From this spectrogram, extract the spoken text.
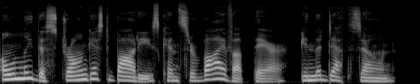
Only the strongest bodies can survive up there in the death zone.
